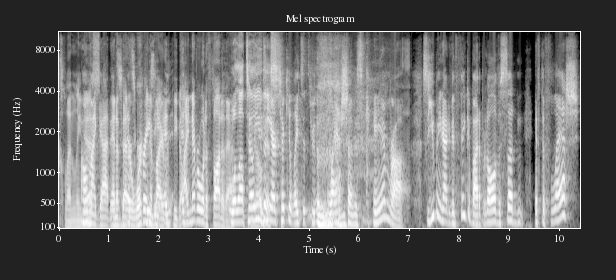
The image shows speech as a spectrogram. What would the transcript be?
cleanliness Oh my God, and a better working crazy. environment And- people and- i never would have thought of that Well, I'll tell you, And he this. articulates it through the flash on his camera. So you may not even think about it, but all of a sudden, if the flash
